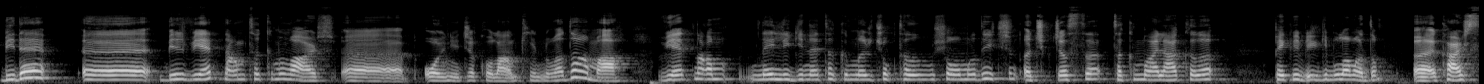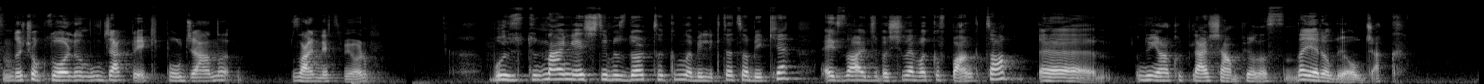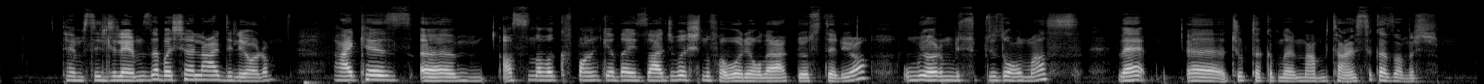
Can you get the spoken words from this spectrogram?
Bir de e, bir Vietnam takımı var e, oynayacak olan turnuvada ama Vietnam ne ligine takımları çok tanınmış olmadığı için açıkçası takımla alakalı pek bir bilgi bulamadım. E, karşısında çok zorlanılacak bir ekip olacağını zannetmiyorum. Bu üstünden geçtiğimiz dört takımla birlikte tabii ki Eczacıbaşı ve Vakıfbank'ta e, Dünya Kulüpler Şampiyonası'nda yer alıyor olacak. Temsilcilerimize başarılar diliyorum. Herkes e, aslında Vakıfbank ya da Eczacıbaşı'nı favori olarak gösteriyor. Umuyorum bir sürpriz olmaz ve e, Türk takımlarından bir tanesi kazanır.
